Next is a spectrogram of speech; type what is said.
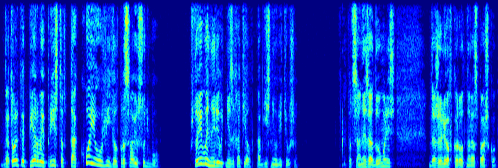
да только первый пристав такое увидел про свою судьбу, что и выныривать не захотел, — объяснил Витюша. Пацаны задумались, даже Левка рот нараспашку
